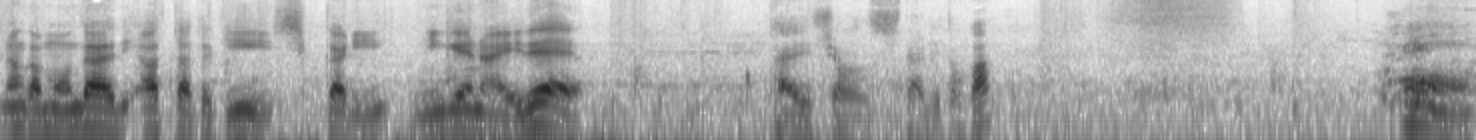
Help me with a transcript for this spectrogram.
なんか問題あった時しっかり逃げないで対処したりとかも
